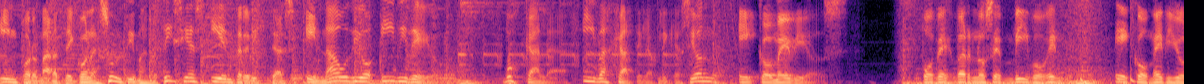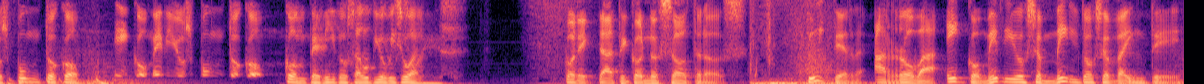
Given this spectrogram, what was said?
informarte con las últimas noticias y entrevistas en audio y video. Búscala y bajate la aplicación Ecomedios. Podés vernos en vivo en ecomedios.com. Ecomedios.com. Contenidos audiovisuales. Conectate con nosotros. Twitter arroba Ecomedios 1220.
